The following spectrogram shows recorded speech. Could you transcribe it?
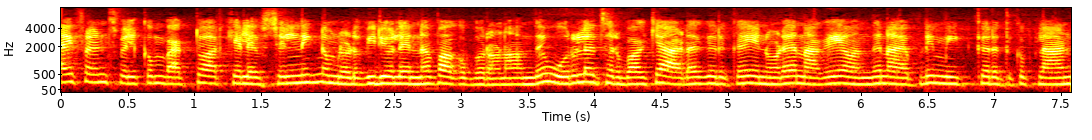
Hi friends welcome back to RK life style இன்றைக்கி நம்மளோட வீடியோவில் என்ன பார்க்க போகிறோன்னா வந்து ஒரு லட்ச ரூபாய்க்கு அடகு இருக்க என்னோட நகையை வந்து நான் எப்படி மீட்கிறதுக்கு பிளான்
